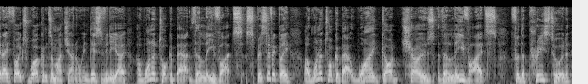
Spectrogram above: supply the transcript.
G'day folks, welcome to my channel. In this video, I want to talk about the Levites. Specifically, I want to talk about why God chose the Levites for the priesthood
